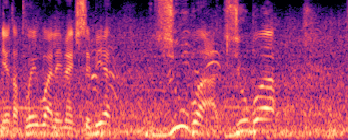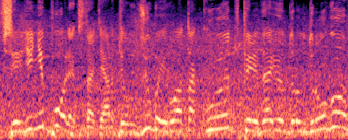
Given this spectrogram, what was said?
Нет, отвоевали мяч себе. Дзюба. Дзюба в середине поля, кстати. Артем Дзюба его атакуют, передают друг другу.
